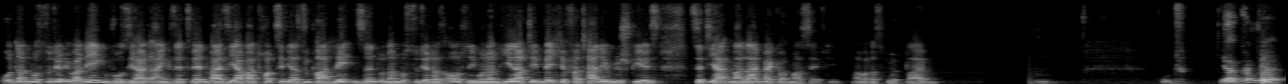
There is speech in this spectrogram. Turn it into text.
Und dann musst du dir überlegen, wo sie halt eingesetzt werden, weil sie aber trotzdem ja super Athleten sind. Und dann musst du dir das auslegen. Und dann je nachdem, welche Verteidigung du spielst, sind die halt mal Linebacker und mal Safety. Aber das wird bleiben. Mhm. Gut. Ja, können wir,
